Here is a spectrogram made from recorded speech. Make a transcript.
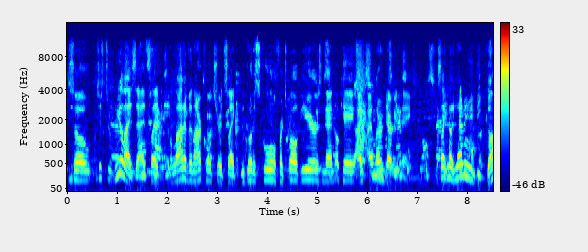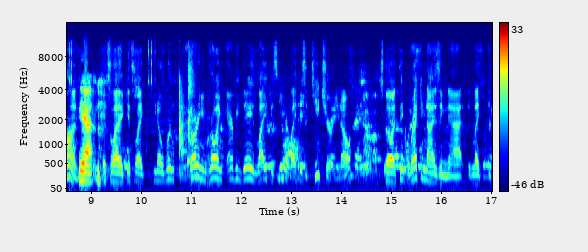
so just to realize that it's like a lot of in our culture it's like we go to school for 12 years and then okay I, I learned everything. It's like no you haven't even begun. Yeah. It's like it's like you know we're learning and growing every day. Life is here. Life is a teacher you know? So i think recognizing that it, like it,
